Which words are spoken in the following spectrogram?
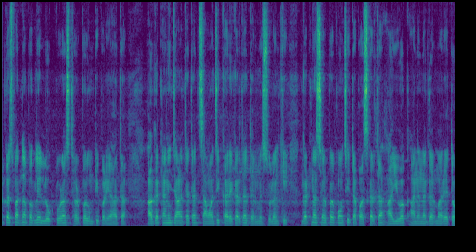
અકસ્માતના પગલે લોકટોળા સ્થળ પર ઉમટી પડ્યા હતા. આ ઘટનાની જાણ થતાં જ સામાજિક કાર્યકર્તા ધર્મેશ સોલંકી ઘટના સ્થળ પર પહોંચી તપાસ કરતા આ યુવક આનંદનગરમાં રહેતો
